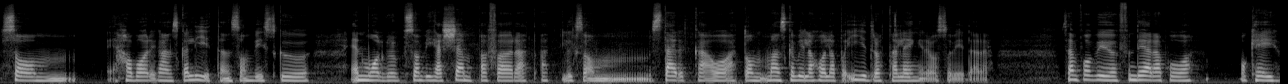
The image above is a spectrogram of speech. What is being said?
som har varit ganska liten som vi skulle en målgrupp som vi har kämpat för att, att liksom stärka och att de, man ska vilja hålla på idrotta längre och så vidare. Sen får vi ju fundera på okej,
